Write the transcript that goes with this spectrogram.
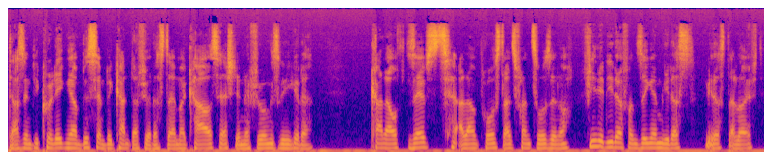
Da sind die Kollegen ja ein bisschen bekannt dafür, dass da immer Chaos herrscht in der Führungsriege. Da kann auch selbst Alain Prost als Franzose noch viele Lieder von singen, wie das, wie das da läuft.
